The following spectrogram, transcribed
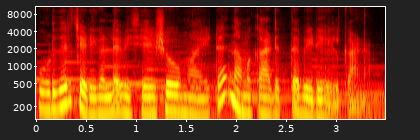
കൂടുതൽ ചെടികളുടെ വിശേഷവുമായിട്ട് നമുക്ക് അടുത്ത വീഡിയോയിൽ കാണാം.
